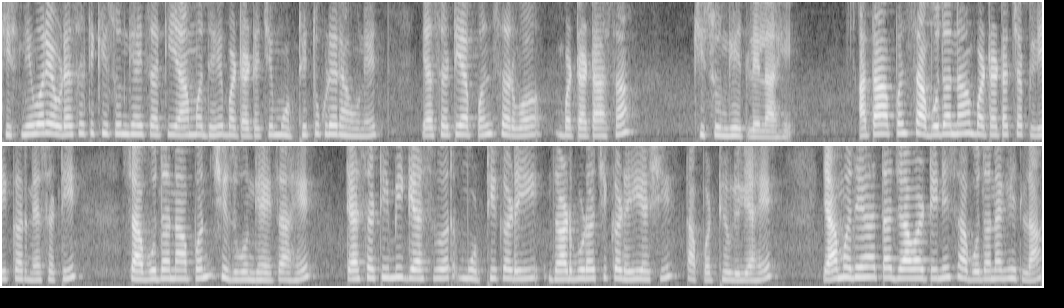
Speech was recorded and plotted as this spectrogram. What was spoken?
खिसणीवर एवढ्यासाठी खिसून घ्यायचा की यामध्ये बटाट्याचे मोठे तुकडे राहू नयेत यासाठी आपण सर्व बटाटा असा खिसून घेतलेला आहे. आता आपण साबुदाणा बटाटा चकली करण्यासाठी साबुदाणा आपण शिजवून घ्यायचा आहे. त्यासाठी मी गॅसवर मोठी कढई जाडबुडाची कढई अशी तापत ठेवलेली आहे. यामध्ये आता ज्या वाटीने साबुदाणा घेतला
